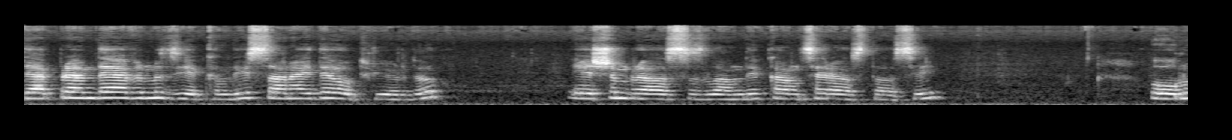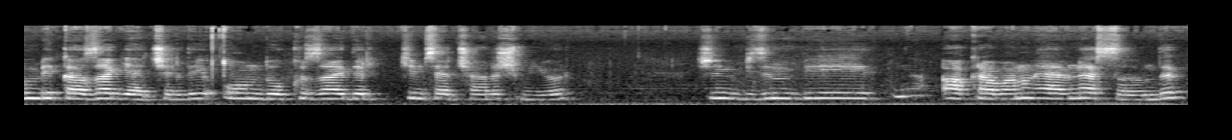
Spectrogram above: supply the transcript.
Depremde evimiz yıkıldı. Sanayide oturuyorduk. Eşim rahatsızlandı. Kanser hastası. Oğlum bir kaza geçirdi. 19 aydır kimse çalışmıyor. Şimdi bizim bir akrabanın evine sığındık.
